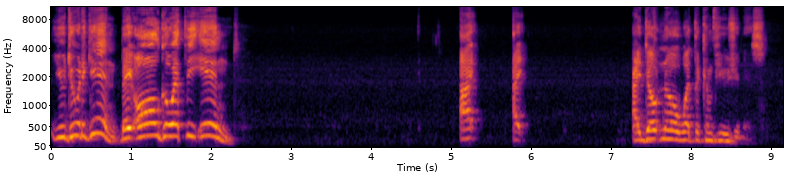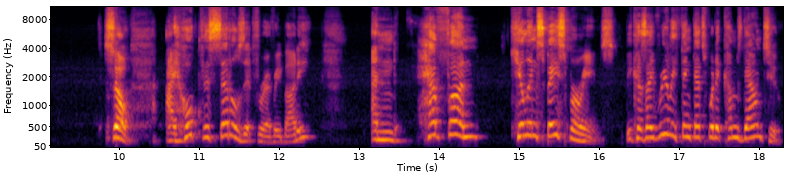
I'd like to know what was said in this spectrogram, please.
you do it again. They all go at the end. I, I, I don't know what the confusion is. So I hope this settles it for everybody. And have fun killing Space Marines, because I really think that's what it comes down to.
